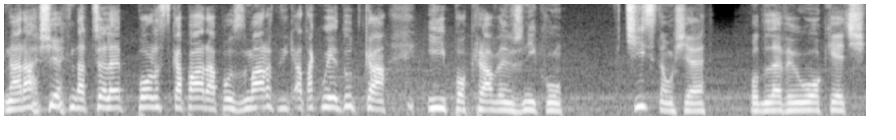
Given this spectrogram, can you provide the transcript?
na razie na czele polska para, po Zmartlik atakuje Dudka i po krawężniku wcisnął się pod lewy łokieć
